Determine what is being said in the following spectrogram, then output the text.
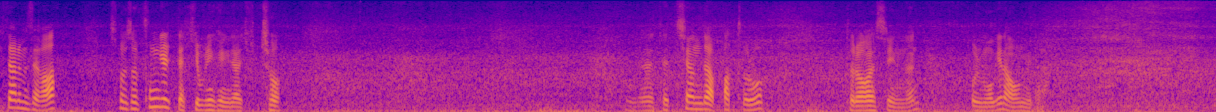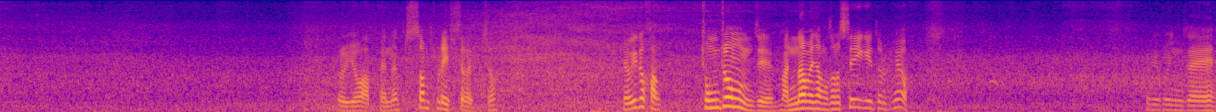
피자 냄새가 솔솔 풍길 때 기분이 굉장히 좋죠. 네, 대치현대 아파트로 들어갈 수 있는 골목이 나옵니다. 그리고 요 앞에는 투썸 플레이스가 있죠. 여기도 각, 종종 이제 만남의 장소로 쓰이기도 해요. 그리고 이제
